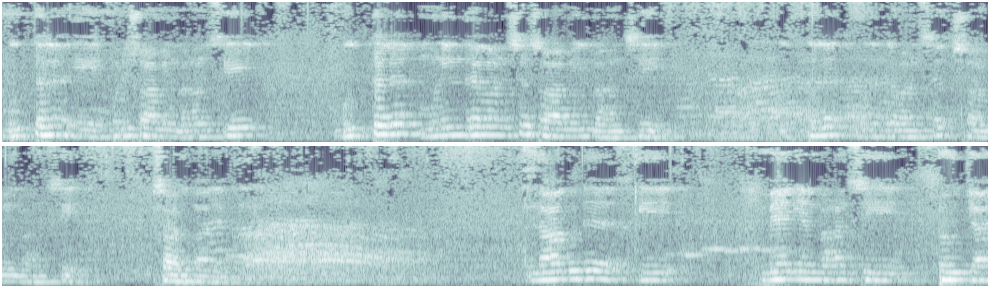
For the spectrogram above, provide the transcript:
බුත්තල ඒ පොඩි ස්වාමීන් වහන්සේ බුත්තල මුනින්ද්‍ර වංශ ස්වාමීන් වහන්සේ. බුත්තල මුනින්ද්‍ර වංශ ස්වාමීන් වහන්සේ. සාදුකාරය. නාගුද ඒ මෑණියන් වහන්සේ ප්‍රෞජා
